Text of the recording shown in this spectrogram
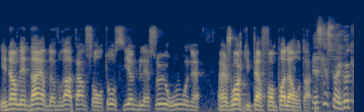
Et Norlinder devra attendre son tour s'il y a une blessure ou un joueur qui ne performe pas à la hauteur. Est-ce que c'est un gars qui.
